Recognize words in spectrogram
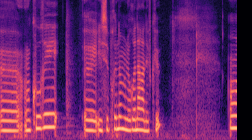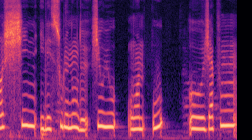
euh, en Corée, il se prénomme le renard à neuf queues. En Chine, il est sous le nom de Shiuyu Wan-u. Au Japon,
